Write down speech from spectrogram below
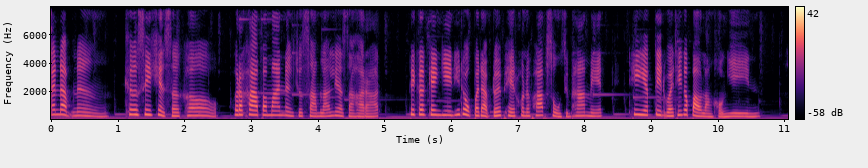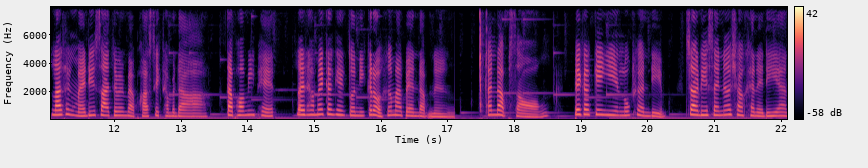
อันดับหนึ่งคือ Secret Circle ราคาประมาณ 1.3 ล้านเหรียญสหรัฐ เป็นกางเกงยีนที่ถูกประดับด้วยเพชรคุณภาพสูง 15 เมตร ที่เย็บติดไว้ที่กระเป๋าหลังของยีน และถึงแม้ดีไซน์จะเป็นแบบคลาสสิกธรรมดา แต่เพราะมีเพชรเลยทำให้กางเกงตัวนี้กระโดดขึ้นมาเป็นอันดับหนึ่ง อันดับ 2 เป็นกางเกงยีนลุกเทิร์นดิบ จากดีไซเนอร์ชาวแคนาเดียน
